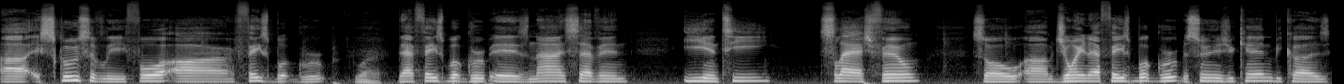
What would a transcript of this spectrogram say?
uh, exclusively for our Facebook group. Right. That Facebook group is 97 ENT slash film. So um, join that Facebook group as soon as you can because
